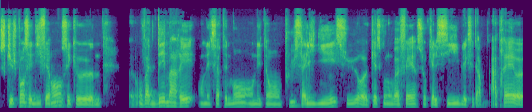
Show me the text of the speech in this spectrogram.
Ce que je pense est différent, c'est que euh, on va démarrer, on est certainement en étant plus aligné sur euh, qu'est-ce que l'on va faire, sur quelle cible, etc. Après, euh,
